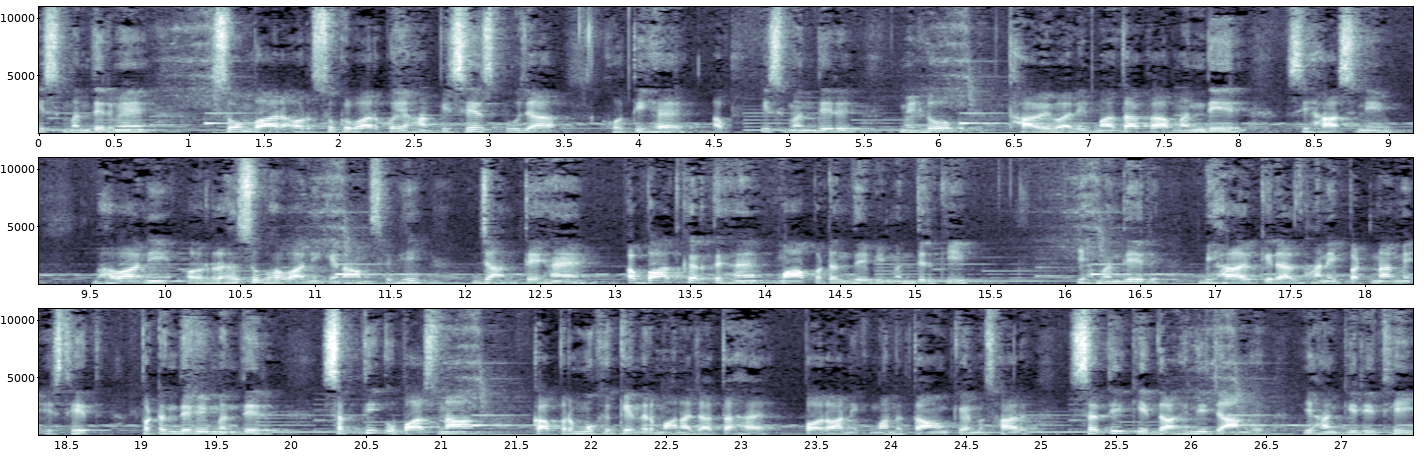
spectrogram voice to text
इस मंदिर में सोमवार और शुक्रवार को यहाँ विशेष पूजा होती है। अब इस मंदिर में लोग थावे वाली माता का मंदिर, सिंहासनी भवानी और रहसु भवानी के नाम से भी जानते हैं। अब बात करते हैं माँ पटन देवी मंदिर की। यह मंदिर बिहार की राजधानी पटना में स्थित पटन देवी मंदिर शक्ति उपासना का प्रमुख केंद्र माना जाता है। पौराणिक मान्यताओं के अनुसार सती की दाहिनी जांग यहाँ गिरी थी।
